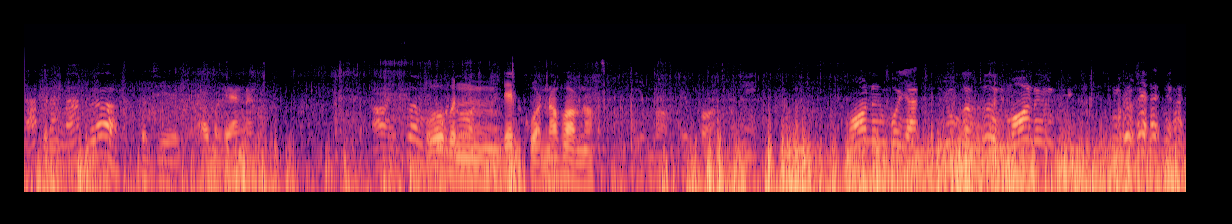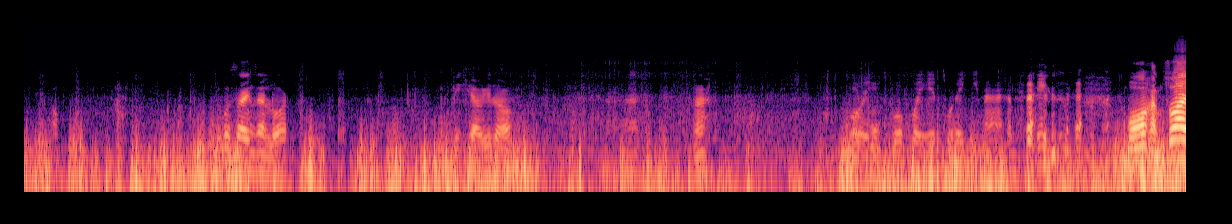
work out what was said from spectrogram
นับนั่งนับเด้อเพิ่นสิเอามาเลี้ยงนะเอาไอ้เครื่องโอ้เพิ่นเด็ดขวดเนาะพร้อมเนาะเตรียมบอกเตรียมบอกนี่หมอหนึ่งบ่อยากอยู่กลางคืนหมอหนึ่งมื้อแรกเนี่ยคือบ่ใส่จังซั่นรถมี แขวอยู่ดอกนะฮะโอ้ยบ่ค่อยเห็นผู้ใดกินหน้ากันได้บ่ขันซอย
